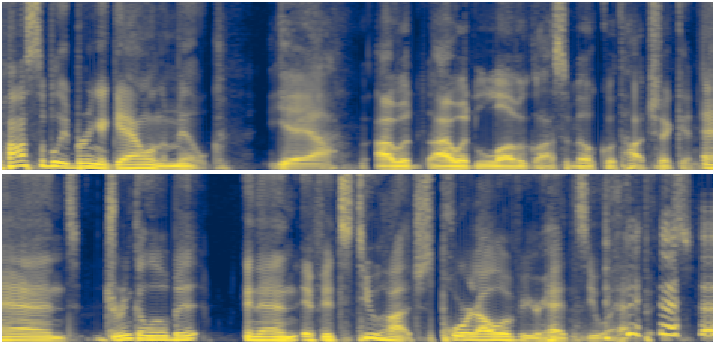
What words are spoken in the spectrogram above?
Possibly bring a gallon of milk Yeah, I would I would love a glass of milk with hot chicken. and drink a little bit. And then, if it's too hot, just pour it all over your head and see what happens.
